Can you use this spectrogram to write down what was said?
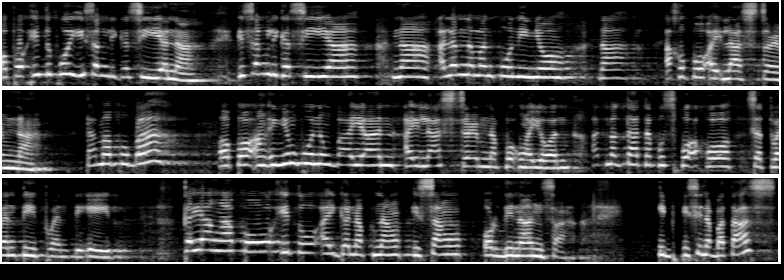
Opo, ito po ay isang ligasiya na. Isang ligasiya na alam naman po ninyo na ako po ay last term na. Tama po ba? Opo, ang inyong punong bayan ay last term na po ngayon at magtatapos po ako sa 2028. Kaya nga po ito ay ganap ng isang ordinansa. Isinabatas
